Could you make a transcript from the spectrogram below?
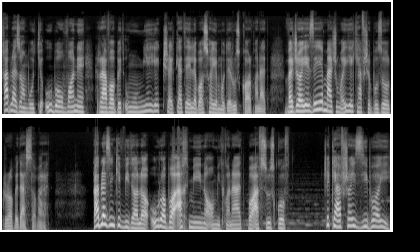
قبل از آن بود که او به عنوان روابط عمومی یک شرکت لباسهای مدروز کار کند و جایزه مجموعه کفش بزرگ را به دست آورد. قبل از اینکه ویدالا او را با اخمی ناامید کند با افسوس گفت چه کفشای زیبایی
